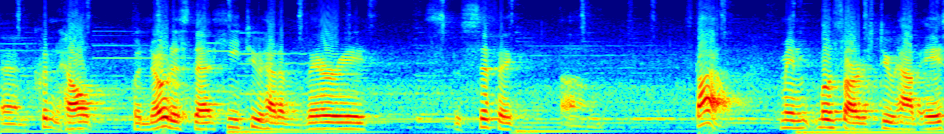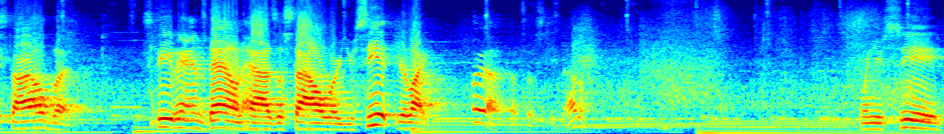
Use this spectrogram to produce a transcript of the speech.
and couldn't help but notice that he too had a very specific um, style. I mean, most artists do have a style, but Steve hands down has a style where you see it, you're like, oh yeah, that's a Steve Adams. When you see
